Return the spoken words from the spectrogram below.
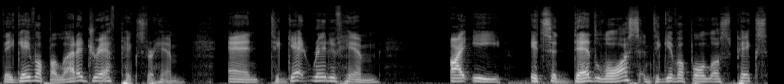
They gave up a lot of draft picks for him, and to get rid of him, i.e., it's a dead loss, and to give up all those picks,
